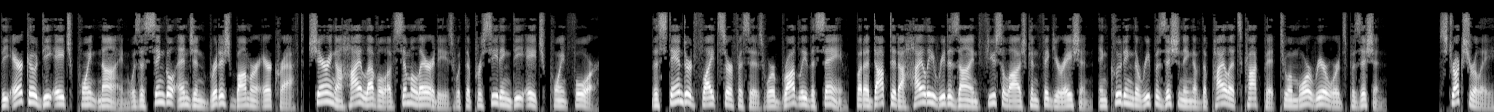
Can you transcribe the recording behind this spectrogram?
The Airco DH.9 was a single-engine British bomber aircraft, sharing a high level of similarities with the preceding DH.4. The standard flight surfaces were broadly the same, but adopted a highly redesigned fuselage configuration, including the repositioning of the pilot's cockpit to a more rearwards position. Structurally,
